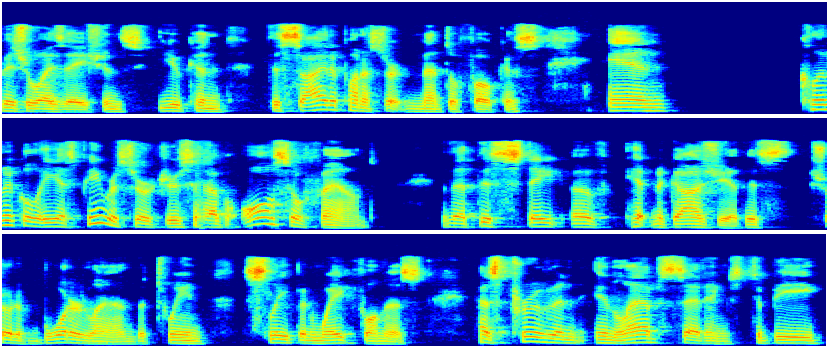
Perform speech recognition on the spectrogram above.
visualizations, you can decide upon a certain mental focus. And clinical ESP researchers have also found that this state of hypnagogia, this sort of borderland between sleep and wakefulness, has proven in lab settings to be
